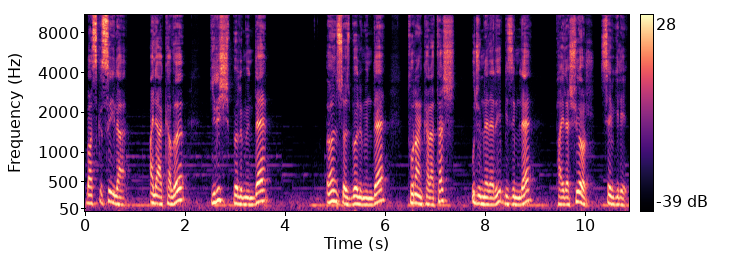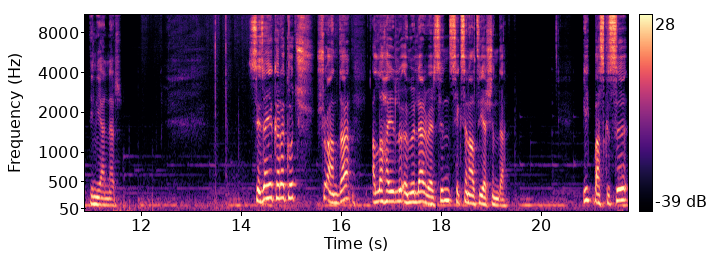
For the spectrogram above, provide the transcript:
baskısıyla alakalı giriş bölümünde ön söz bölümünde Turan Karataş bu cümleleri bizimle paylaşıyor sevgili dinleyenler. Sezai Karakoç şu anda Allah hayırlı ömürler versin 86 yaşında. İlk baskısı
